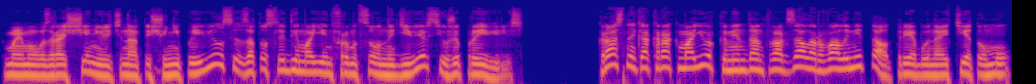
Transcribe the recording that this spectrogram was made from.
К моему возвращению лейтенант еще не появился, зато следы моей информационной диверсии уже проявились. Красный как рак майор, комендант вокзала рвал и металл, требуя найти этому му...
